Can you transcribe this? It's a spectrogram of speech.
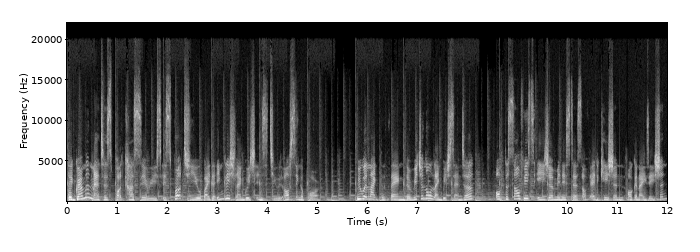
The Grammar Matters podcast series is brought to you by the English Language Institute of Singapore. We would like to thank the Regional Language Centre of the Southeast Asia Ministers of Education Organisation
